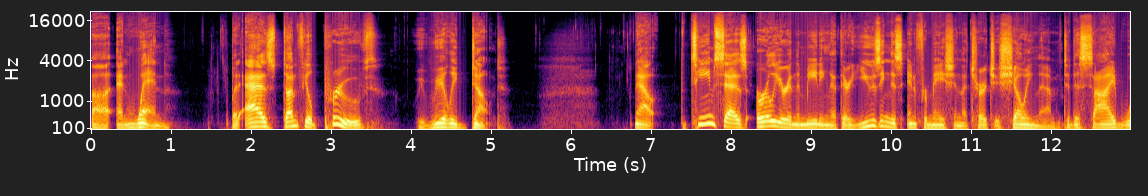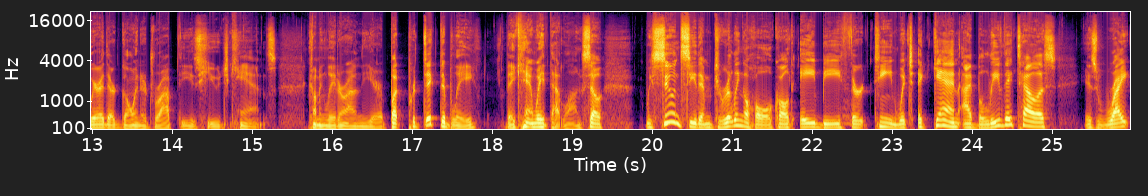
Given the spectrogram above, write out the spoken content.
uh, and when. But as Dunfield proved, we really don't. Now, the team says earlier in the meeting that they're using this information that church is showing them to decide where they're going to drop these huge cans coming later on in the year. But predictably, they can't wait that long. So we soon see them drilling a hole called AB 13, which again, I believe they tell us is right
